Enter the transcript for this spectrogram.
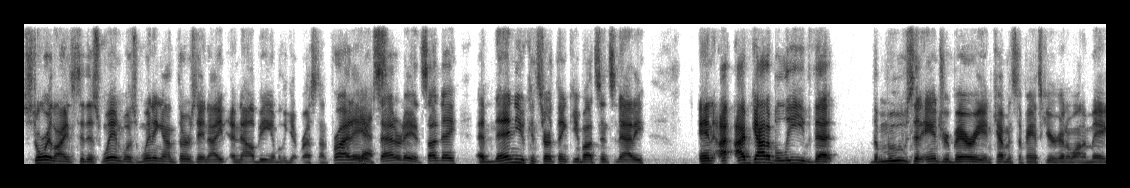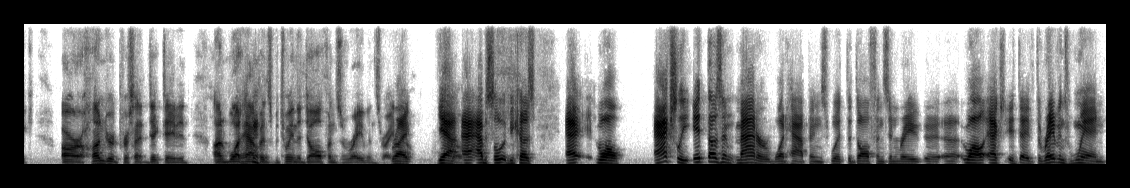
storylines to this win was winning on Thursday night and now being able to get rest on Friday and Saturday and Sunday, and then you can start thinking about Cincinnati. And I, I've got to believe that the moves that Andrew Berry and Kevin Stefanski are going to want to make are 100% dictated on what happens between the Dolphins and Ravens right, Right. now. Yeah, So- absolutely. Because, a- well, actually, it doesn't matter what happens with the Dolphins and Ravens. Uh, uh, well, actually, if- the Ravens win,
